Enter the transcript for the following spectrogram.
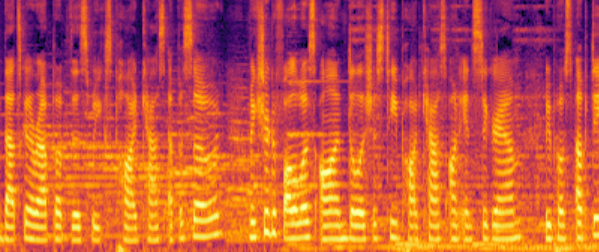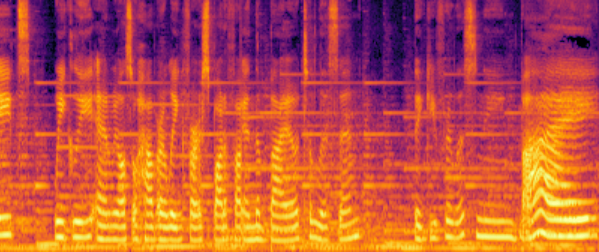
That's gonna wrap up this week's podcast episode. Make sure to follow us on Delicious Tea Podcast on Instagram. We post updates weekly, and we also have our link for our Spotify in the bio to listen. Thank you for listening. Bye. Bye.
